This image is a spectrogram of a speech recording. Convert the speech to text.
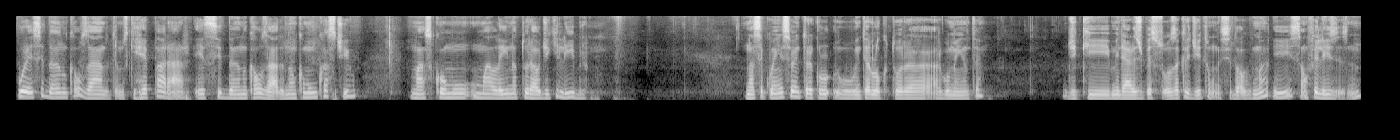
por esse dano causado. Temos que reparar esse dano causado, não como um castigo, mas como uma lei natural de equilíbrio. Na sequência, o interlocutor argumenta de que milhares de pessoas acreditam nesse dogma e são felizes. Né?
